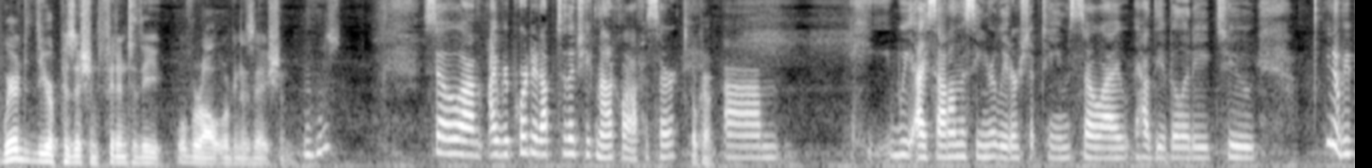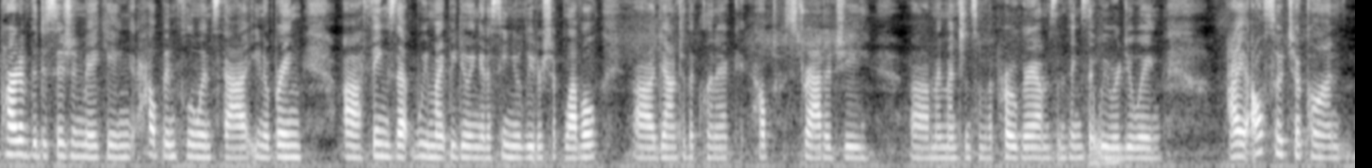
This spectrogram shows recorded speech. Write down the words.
where did your position fit into the overall organization? Mm-hmm. So um, I reported up to the chief medical officer. Okay. Um, he, we I sat on the senior leadership team, so I had the ability to you know, be part of the decision making, help influence that, you know, bring uh, things that we might be doing at a senior leadership level uh, down to the clinic, helped with strategy. Um, I mentioned some of the programs and things that we were doing. I also took on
